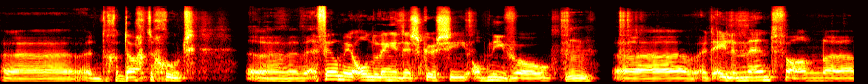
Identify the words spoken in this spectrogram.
een gedachtegoed uh, veel meer onderlinge discussie op niveau. Mm. Uh, het element van uh,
